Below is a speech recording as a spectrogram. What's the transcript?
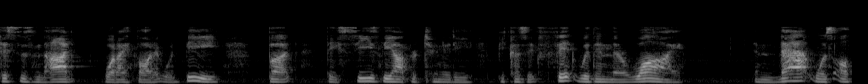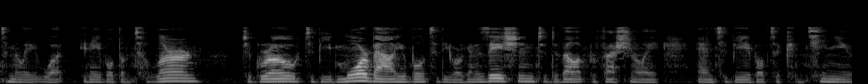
this is not what I thought it would be, but they seized the opportunity because it fit within their why. And that was ultimately what enabled them to learn, to grow, to be more valuable to the organization, to develop professionally, and to be able to continue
